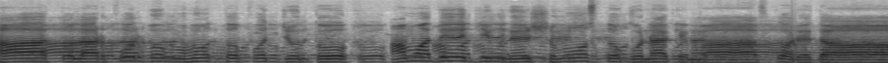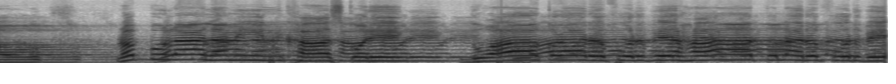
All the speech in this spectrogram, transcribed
হাত তোলার পূর্ব মুহূর্ত পর্যন্ত আমাদের জীবনের সমস্ত গুনাহকে মাফ করে দাও। রব্বুল আলামিন খাস করে, দোয়া করার পূর্বে, হাত তোলার পূর্বে,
